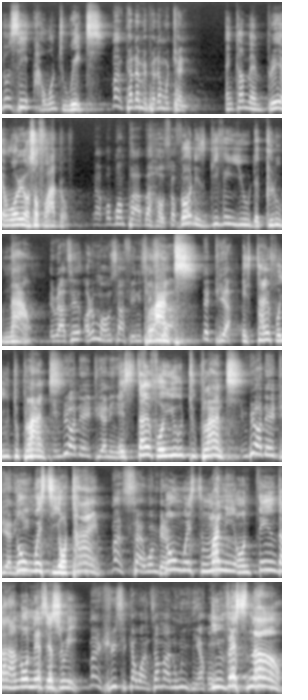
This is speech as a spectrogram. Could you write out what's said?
Don't say, I want to wait. And come and pray and worry yourself for God is giving you the clue now. Plant. It's time for you to plant. It's time for you to plant. Don't waste your time. Don't waste money on things that are not necessary. Invest now.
